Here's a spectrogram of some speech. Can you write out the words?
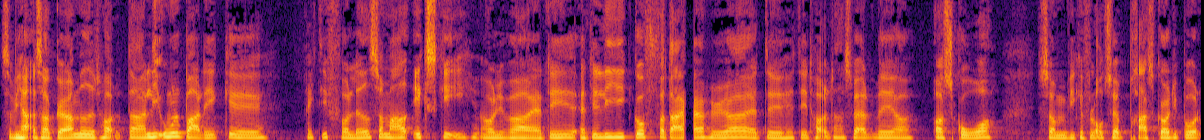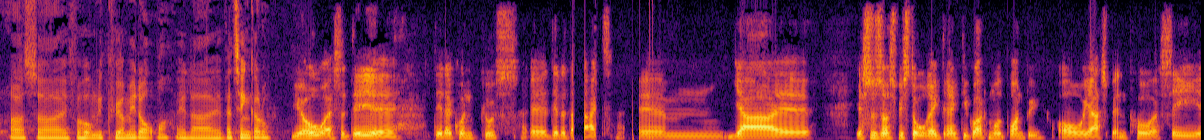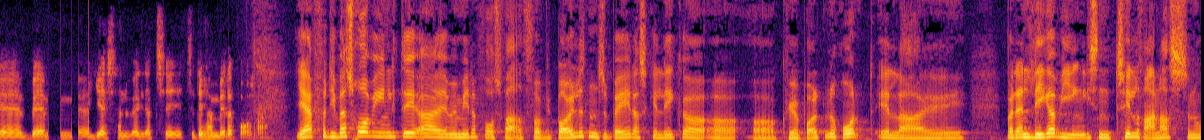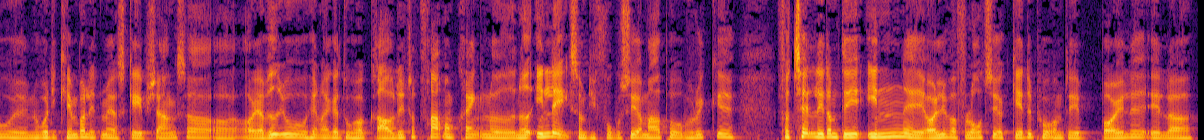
Så vi har altså at gøre med et hold, der lige umiddelbart ikke øh, rigtig får lavet så meget XG, Oliver. Er det, er det lige guf for dig at høre, at øh, det er et hold, der har svært ved at, at score, som vi kan få lov til at presse godt i bund, og så øh, forhåbentlig køre midt over? Eller øh, hvad tænker du? Jo, altså det, øh, det er da kun plus. Det er da dejligt. Øhm, jeg, jeg synes også, vi stod rigtig, rigtig godt mod Brøndby, og jeg er spændt på at se, øh, hvem øh, Jes han vælger til, til det her midterforsvar. Ja, fordi hvad tror vi egentlig der øh, med midterforsvaret? Får vi bøjlet den tilbage, der skal ligge og, og, køre boldene rundt, eller øh, hvordan ligger vi egentlig sådan til Randers, nu, øh, nu hvor de kæmper lidt med at skabe chancer, og, og jeg ved jo, Henrik, at du har gravet lidt frem omkring noget, noget indlæg, som de fokuserer meget på. Vil du ikke øh, fortælle lidt om det, inden øh, Oliver får lov til at gætte på, om det er Bøjle eller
